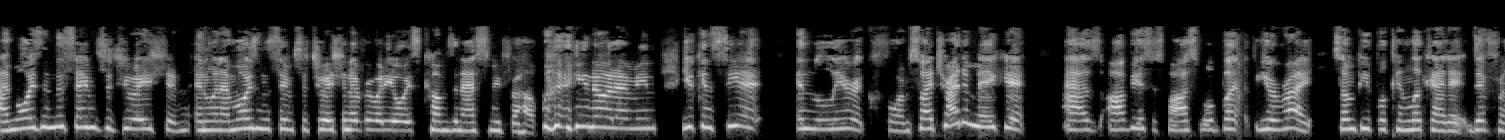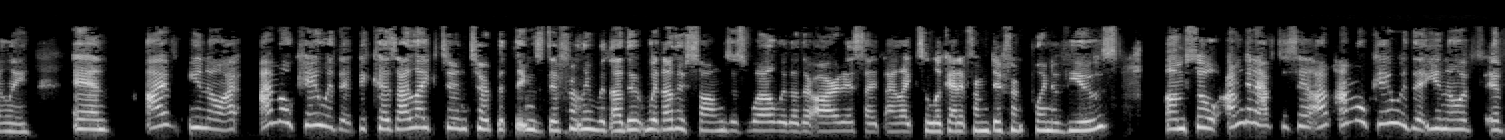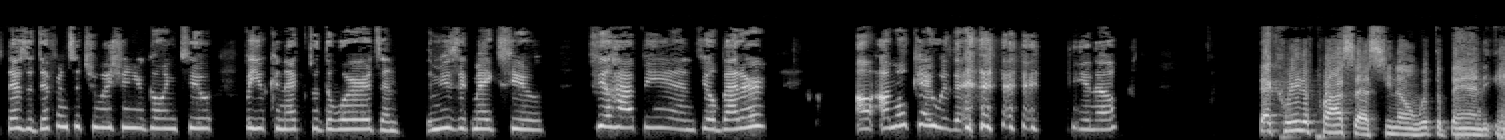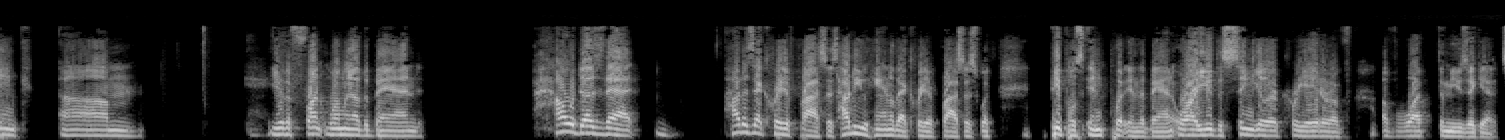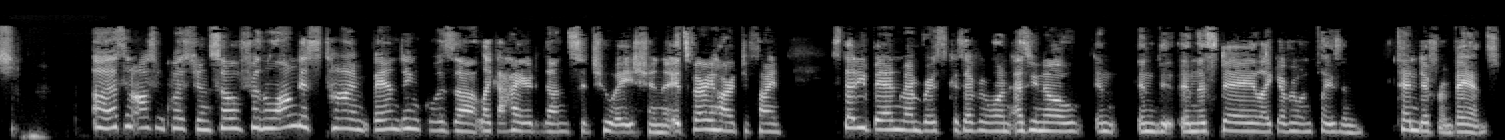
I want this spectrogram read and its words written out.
I'm always in the same situation. And when I'm always in the same situation, everybody always comes and asks me for help. you know what I mean? You can see it in the lyric form. So I try to make it as obvious as possible. But you're right. Some people can look at it differently. And I've, you know, I, I'm okay with it because I like to interpret things differently with other, with other songs as well, with other artists. I, I like to look at it from different point of views. Um, so I'm going to have to say I'm, I'm okay with it. You know, if, if there's a different situation you're going to, but you connect with the words and the music makes you feel happy and feel better, I'm okay with it. you know? That creative process, you know, with the band Inc. um, you're the front woman of the band. How does that, how does that creative process, how do you handle that creative process with people's input in the band? Or are you the singular creator of, of what the music is? Uh, that's an awesome question. So for the longest time, Band Inc was uh, like a hired gun situation. It's very hard to find steady band members because everyone, as you know, in in the, in this day, like everyone plays in ten different bands,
